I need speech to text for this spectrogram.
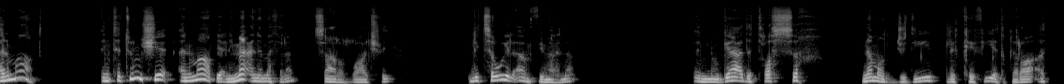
انماط أنت تنشئ انماط يعني معنى مثلا ساره الراجحي اللي تسويه الآن في معنى إنه قاعدة ترسخ نمط جديد لكيفية قراءة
